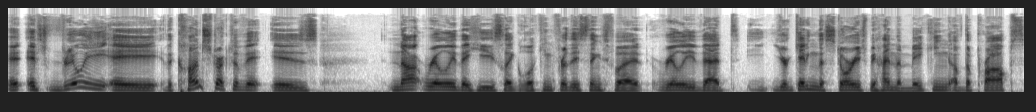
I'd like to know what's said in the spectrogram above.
It, it's really a the construct of it is not really that he's like looking for these things, but really that you're getting the stories behind the making of the props,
